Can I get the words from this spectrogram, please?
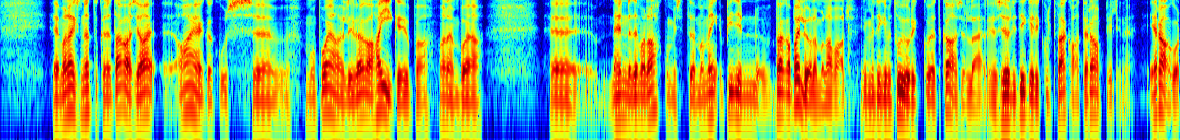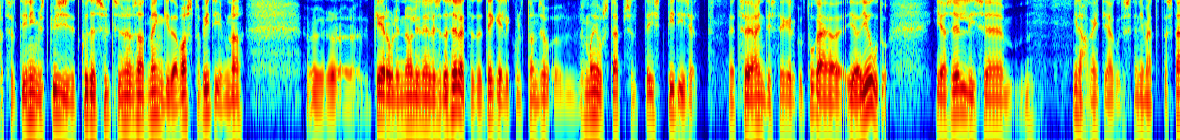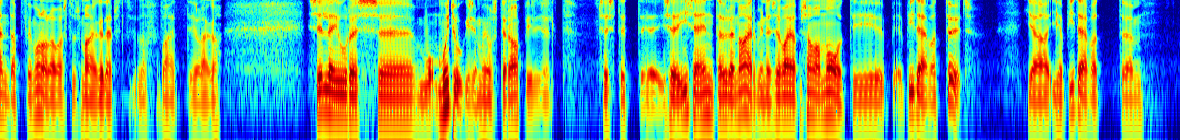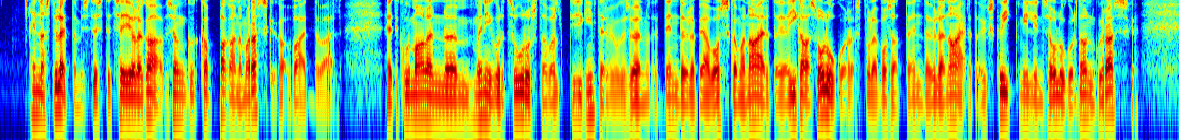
Ma läheksin natukene tagasi ae- aega, kus äh, mu poja oli väga haige juba, vanem poja. enne tema lahkumist ma pidin väga palju olema laval. Ja me tegime Tujurikkujat ka sel ajal. Ja see oli tegelikult väga teraapiline, erakordselt, inimesed küsisid, et kuidas sa üldse saad mängida, vastupidi, noh keeruline oli neile seda seletada, tegelikult on see, mõjus täpselt teistpidiselt, et see andis tegelikult tuge ja, ja jõudu. Ja sellise mina ka ei tea, kuidas seda nimetada, stand-up või monolavastus, ma ega täpselt noh, vahet ei ole ka. selle juures äh, mu- muidugi see mõjus teraapiliselt, sest et äh, see iseenda üle naermine, see vajab samamoodi pidevat tööd ja, ja pidevat ähm, ennast ületamist, sest et see ei ole ka, see on ka, paganama raske ka vahetevahel. et kui ma olen ähm, mõnikord suurustavalt isegi intervjuudes öelnud, et enda üle peab oskama naerda ja igas olukorras tuleb osata enda üle naerda, ükskõik milline see olukord on, kui raske,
